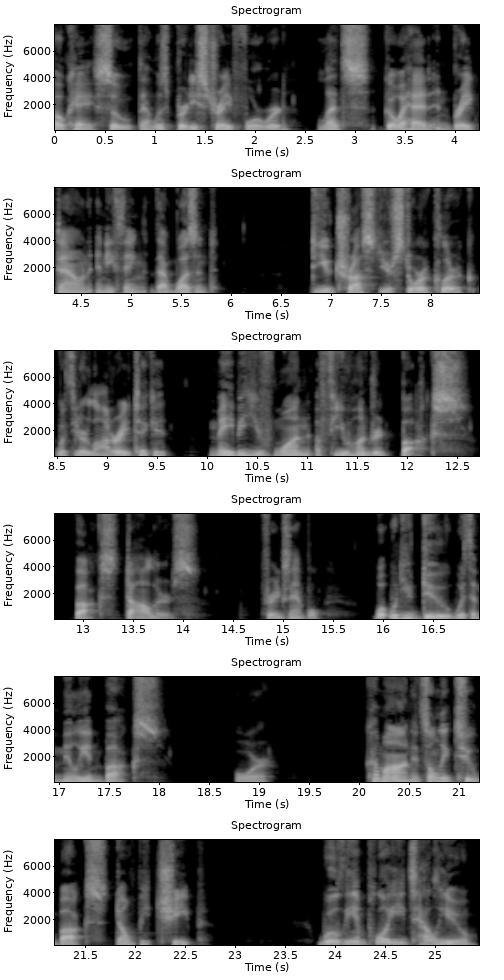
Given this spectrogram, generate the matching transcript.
Okay, so that was pretty straightforward. Let's go ahead and break down anything that wasn't. Do you trust your store clerk with your lottery ticket? Maybe you've won a few hundred bucks, bucks, dollars. For example, what would you do with a million bucks? Or, come on, it's only two bucks, don't be cheap. Will the employee tell you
